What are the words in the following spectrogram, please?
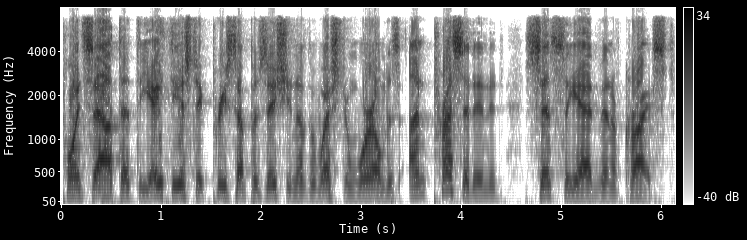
points out that the atheistic presupposition of the Western world is unprecedented since the advent of Christ.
